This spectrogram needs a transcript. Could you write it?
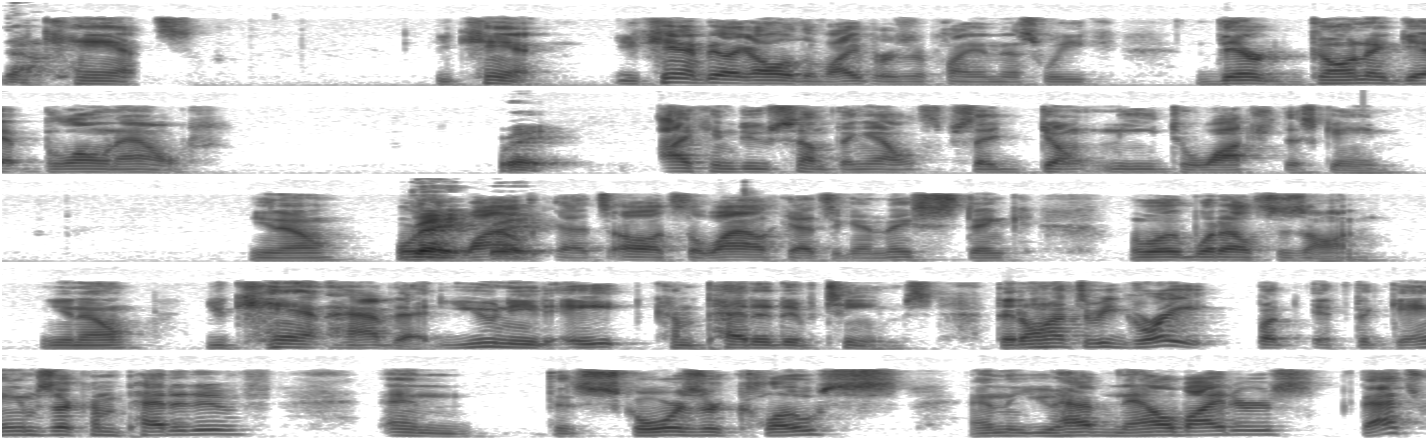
No. You can't. You can't. You can't be like, oh, the Vipers are playing this week. They're gonna get blown out. right. I can do something else because I don't need to watch this game. You know, or Right, the right. Wildcats. Oh, it's the Wildcats again. They stink. Well, what else is on? You know, you can't have that. You need eight competitive teams. They don't have to be great, but if the games are competitive and the scores are close and that you have nail biters, that's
